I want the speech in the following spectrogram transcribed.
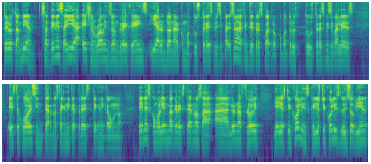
Pero también, o sea, tienes ahí a Ashon Robinson, Greg Haynes y Aaron Donald como tus tres principales. Es una defensiva 3-4, como tus, tus, tres principales este, jugadores internos, técnica 3, técnica 1. Tienes como linebacker externos a, Leonard Floyd y a Justin Collins, que Justin Collins lo hizo bien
